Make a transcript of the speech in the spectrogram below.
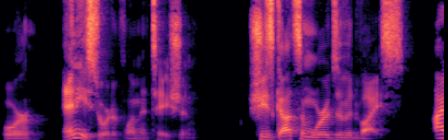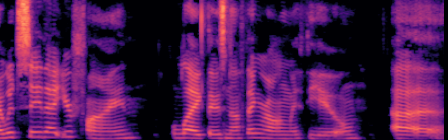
or any sort of limitation, she's got some words of advice. I would say that you're fine. Like, there's nothing wrong with you. Uh,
